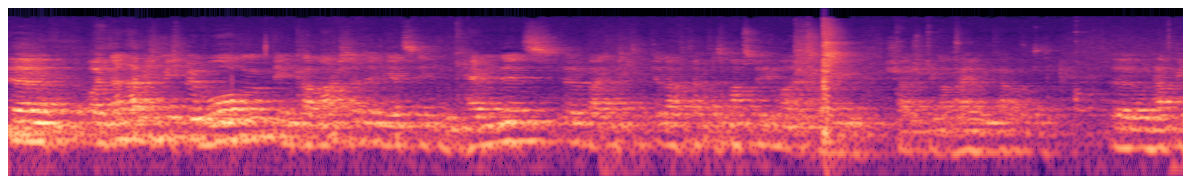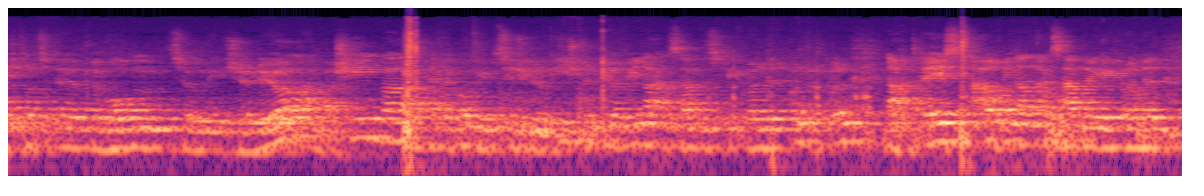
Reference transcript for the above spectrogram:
Äh, und dann habe ich mich beworben in Karl-Marx-Stadt, im jetzigen Chemnitz, äh, weil ich gedacht habe, das machst du immer als Schauspielerei und Kabarett. Äh, und habe mich dort beworben zum Ingenieur am Maschinenbau, Pädagogik, Psychologie studiert, wieder Ensembles gegründet und und und. Nach Dresden auch wieder ein Ensemble gegründet.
